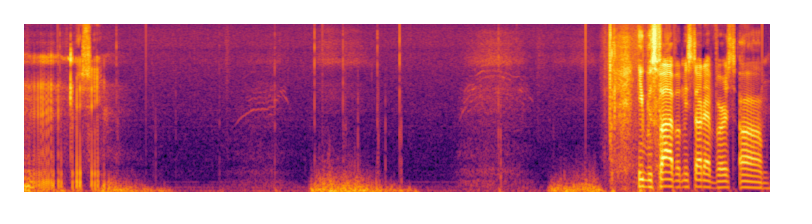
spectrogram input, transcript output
Hmm, let me see. He was five. Let me start at verse um.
